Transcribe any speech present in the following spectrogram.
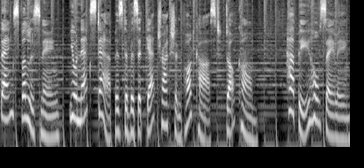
Thanks for listening. Your next step is to visit gettractionpodcast.com. Happy wholesaling.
